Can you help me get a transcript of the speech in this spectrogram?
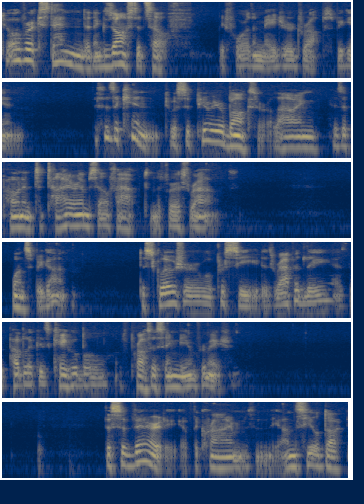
to overextend and exhaust itself before the major drops begin. This is akin to a superior boxer allowing his opponent to tire himself out in the first rounds. Once begun, disclosure will proceed as rapidly as the public is capable of processing the information. The severity of the crimes in the unsealed, doc-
